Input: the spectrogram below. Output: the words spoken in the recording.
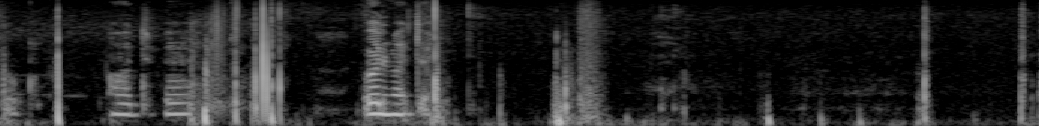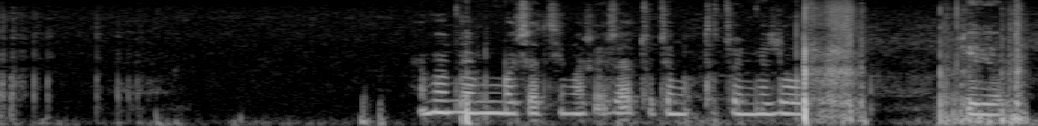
Çok hadi be. Ölmedi. Hemen ben bir maç atayım arkadaşlar. Totem, totemimiz olsun. Geliyorum.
